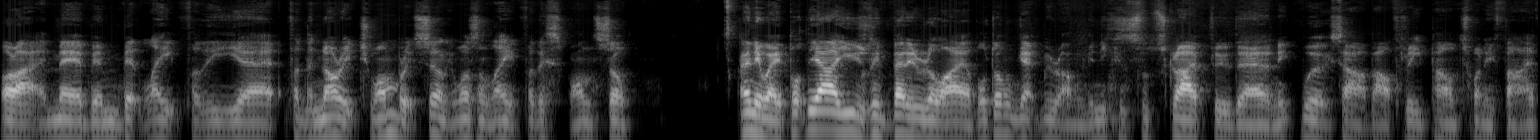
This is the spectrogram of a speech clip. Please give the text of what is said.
all right, it may have been a bit late for the uh, for the Norwich one, but it certainly wasn't late for this one. So Anyway, but they are usually very reliable, don't get me wrong, and you can subscribe through there and it works out about £3.25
